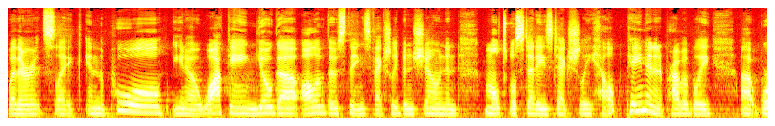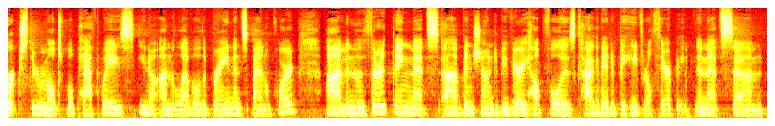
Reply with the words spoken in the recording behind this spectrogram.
whether it's like in the pool, you know, walking, yoga, all of those things have actually been shown in multiple studies to actually help pain, and it probably uh, works through multiple pathways, you know, on the level of the brain and spinal cord. Um, and the third thing that's uh, been shown to be very helpful is cognitive behavioral therapy, and that's um,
